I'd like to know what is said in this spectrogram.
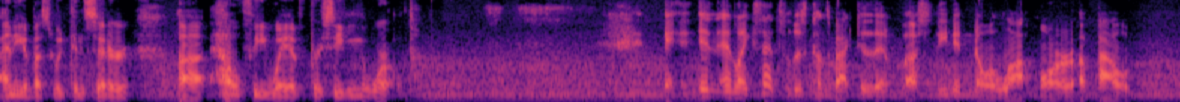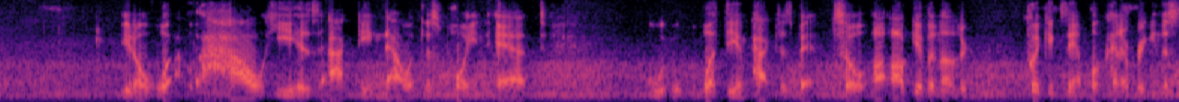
any of us would consider a healthy way of perceiving the world. And, and, and like I said, so this comes back to the, us needing to know a lot more about you know wh- how he is acting now at this point and w- what the impact has been. So I- I'll give another quick example, kind of bringing this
